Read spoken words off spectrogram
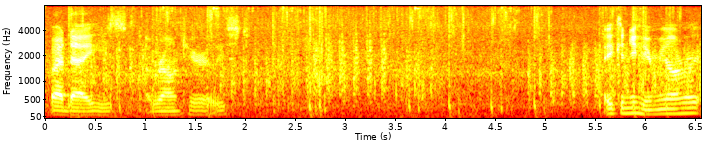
If I die, he's around here at least. Hey, can you hear me alright?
